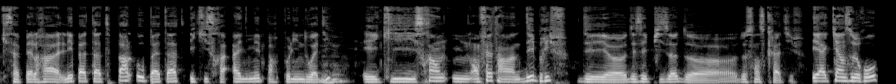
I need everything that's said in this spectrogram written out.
qui s'appellera Les patates parlent aux patates et qui sera animé par Pauline Douady mhm. et qui sera en fait un débrief des, euh, des épisodes euh, de Sens Créatif. Et à 15 euros,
